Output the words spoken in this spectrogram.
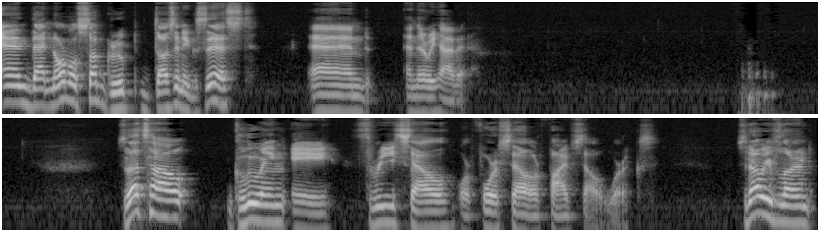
and that normal subgroup doesn't exist, and and there we have it. So that's how gluing a three cell or four cell or five cell works. So now we've learned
